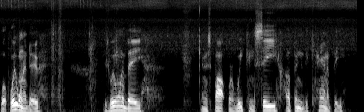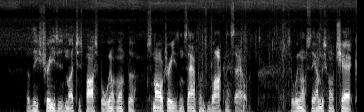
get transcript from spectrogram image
what we want to do is we want to be in a spot where we can see up into the canopy of these trees as much as possible. We don't want the small trees and saplings blocking us out. So we're going to see. I'm just going to check.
